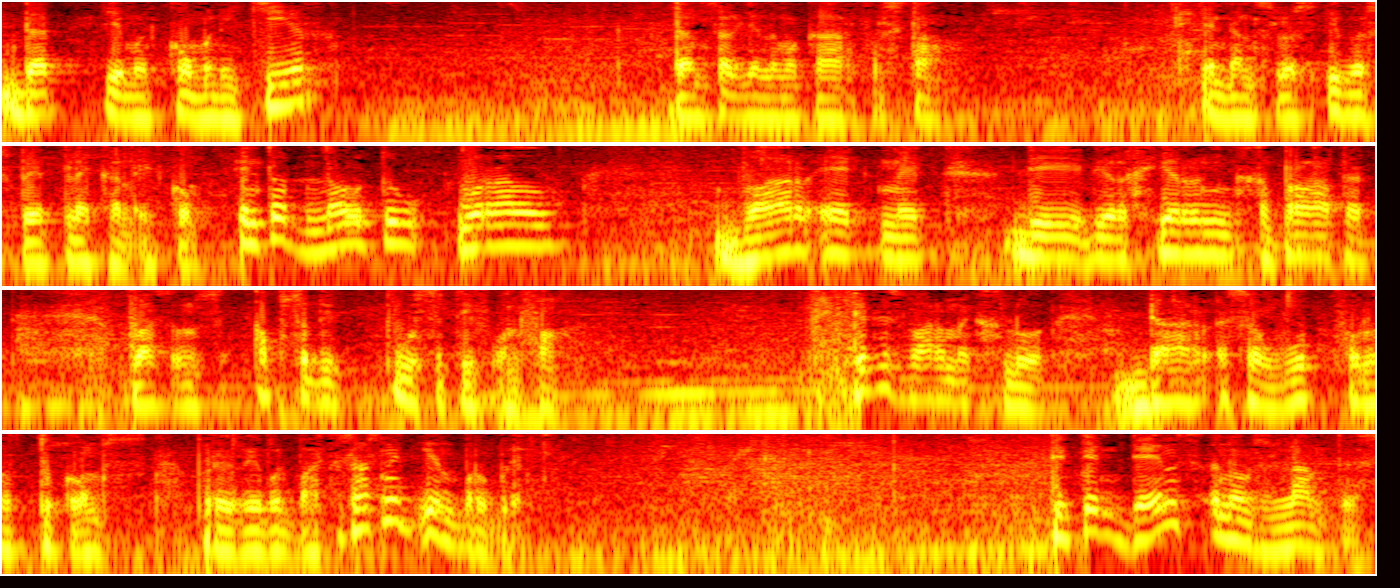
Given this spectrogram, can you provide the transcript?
dat jy moet kommunikeer dan sal julle mekaar verstaan. En dan sou ons iewers by 'n plek kan uitkom. En tot nou toe oral waar ek met die die regering gepraat het, was ons absoluut positief ontvang. Dit is waarom ek glo daar is 'n hoopvolle toekoms vir die Rebel Busters. Daar's net een probleem. Die tendens in ons land is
